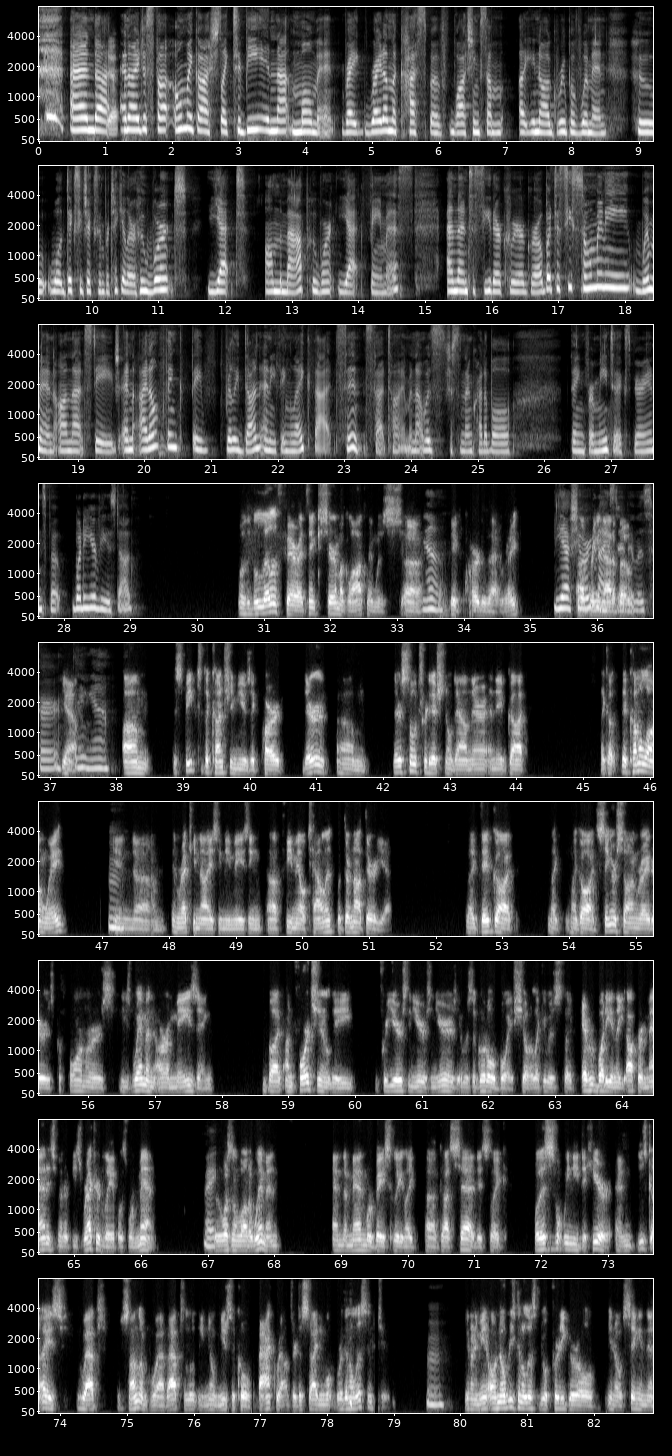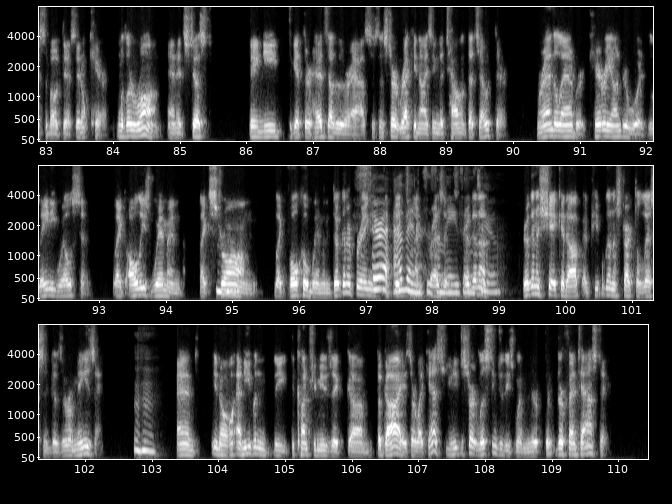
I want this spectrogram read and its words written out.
And uh, yeah. and i just thought oh my gosh like to be in that moment right right on the cusp of watching some uh, you know a group of women who well dixie chicks in particular who weren't yet on the map who weren't yet famous and then to see their career grow but to see so many women on that stage. And i don't think they've really done anything like that since that time. And that was just an incredible thing for me to experience. But what are your views, Dawg? Well, the Lilith Fair, I think Sarah McLachlan was uh, yeah. a big part of that, right? Yeah, she uh, organized it. About, it was her yeah. Thing, yeah. Um, to speak to the country music part, they're um, they're so traditional down there, and they've got like a, they've come a long way mm. in um, in recognizing the amazing uh, female talent, but they're not there yet. Like they've got, like my God, singer songwriters, performers. These women are amazing, but unfortunately, for years and years and years, it was a good old boys show. Like it was like everybody in the upper management of these record labels were men. Right. There wasn't a lot of women, and the men were basically like uh, Gus said. It's like well, this is what we need to hear. And these guys who have some of them who have absolutely no musical backgrounds are deciding what we're going to listen to. Mm. You know what I mean? Oh, nobody's going to listen to a pretty girl, you know, singing this about this. They don't care. Well, they're wrong. And it's just they need to get their heads out of their asses and start recognizing the talent that's out there. Miranda Lambert, Carrie Underwood, Lainey Wilson, like all these women, like mm-hmm. strong, mm-hmm. like vocal women, they're going to bring Sara Evans is presence. amazing gonna, too they're going to shake it up and people are going to start to listen because they're amazing. Mm-hmm. and you know and even the the country music um, the guys are like yes you need to start listening to these women. They're they're, they're fantastic.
